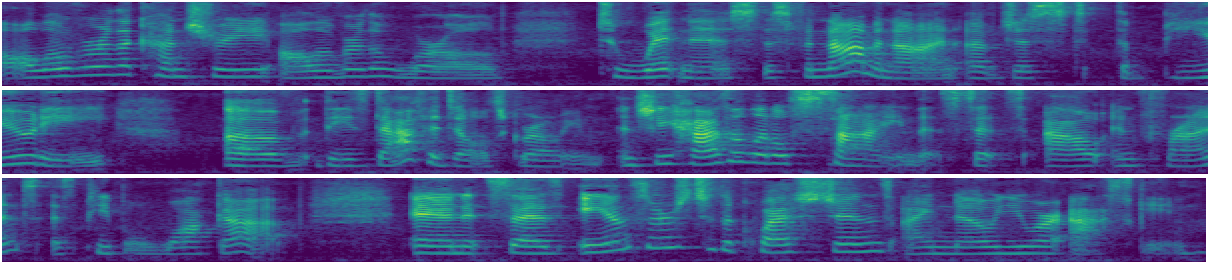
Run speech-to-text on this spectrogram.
all over the country, all over the world to witness this phenomenon of just the beauty of these daffodils growing. And she has a little sign that sits out in front as people walk up. And it says, Answers to the questions I know you are asking.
